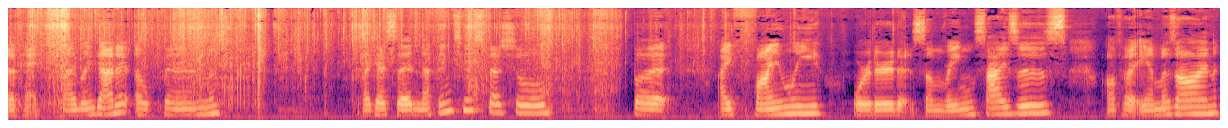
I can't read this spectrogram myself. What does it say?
Okay, finally got it open. Like I said, nothing too special, but I finally ordered some ring sizes off of Amazon.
